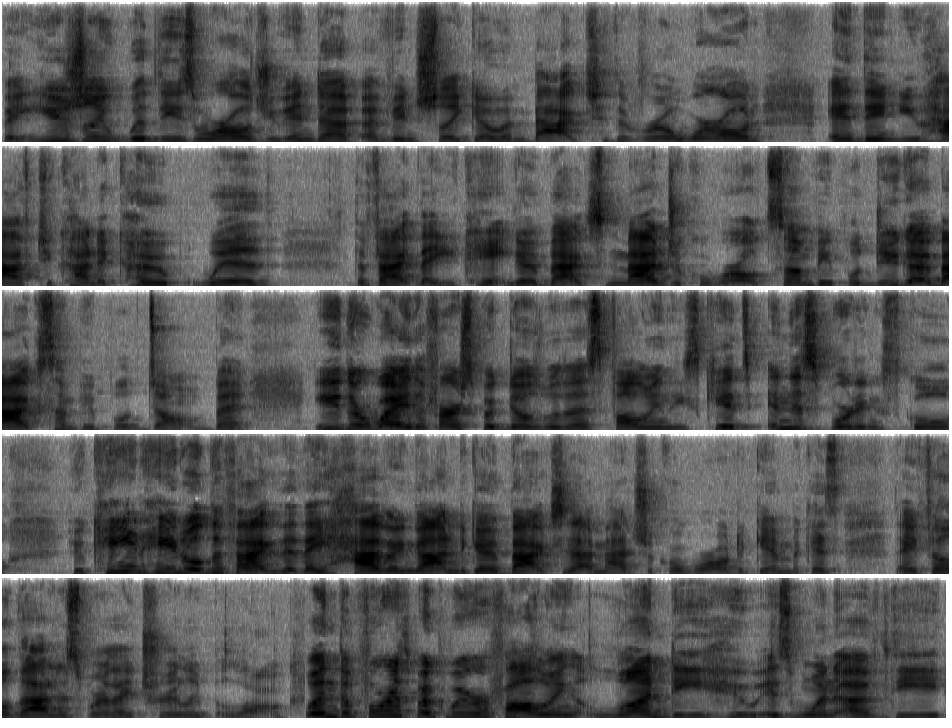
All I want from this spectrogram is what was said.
But usually with these worlds you end up eventually going back to the real world and then you have to kind of cope with the fact that you can't go back to the magical world. Some people do go back, some people don't. But either way, the first book deals with us following these kids in this boarding school who can't handle the fact that they haven't gotten to go back to that magical world again because they feel that is where they truly belong. When the fourth book, we were following Lundy, who is one of the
